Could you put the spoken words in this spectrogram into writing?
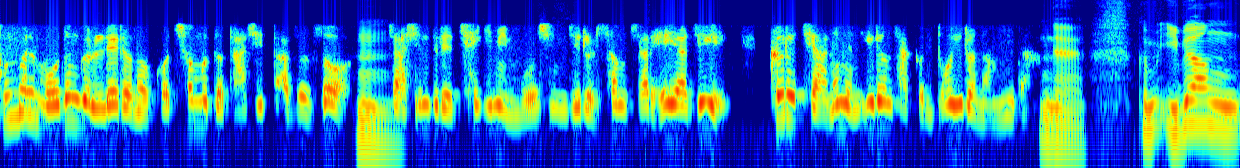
정말 모든 걸 내려놓고 처음부터 다시 따져서 음. 자신들의 책임이 무엇인지를 성찰해야지 그렇지 않으면 이런 사건 또 일어납니다. 네. 그럼 입양 에,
